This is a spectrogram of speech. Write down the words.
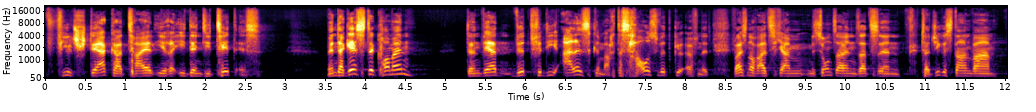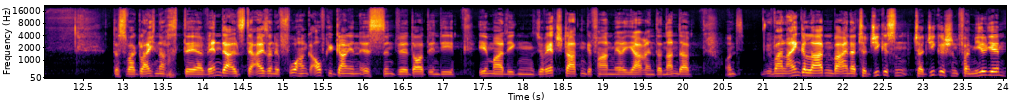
viel stärker Teil ihrer Identität ist. Wenn da Gäste kommen, dann werden, wird für die alles gemacht. Das Haus wird geöffnet. Ich weiß noch, als ich am Missionseinsatz in Tadschikistan war, das war gleich nach der Wende, als der eiserne Vorhang aufgegangen ist, sind wir dort in die ehemaligen Sowjetstaaten gefahren, mehrere Jahre hintereinander. Und wir waren eingeladen bei einer tadschikischen, tadschikischen Familie.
